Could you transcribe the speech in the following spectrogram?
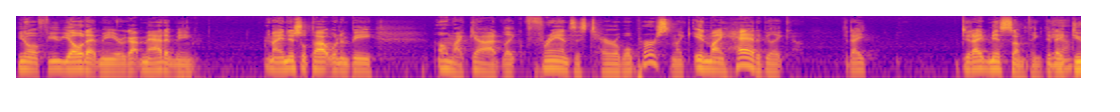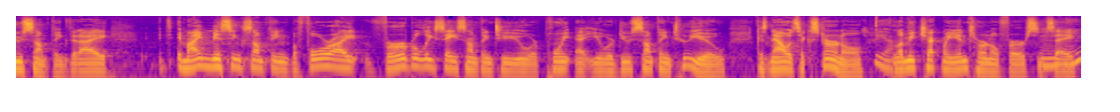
you know if you yelled at me or got mad at me my initial thought wouldn't be oh my god like fran's this terrible person. Like in my head it'd be like did i did I miss something? Did I do something? Did I am I missing something before I verbally say something to you or point at you or do something to you because now it's external. Yeah. Let me check my internal first and say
